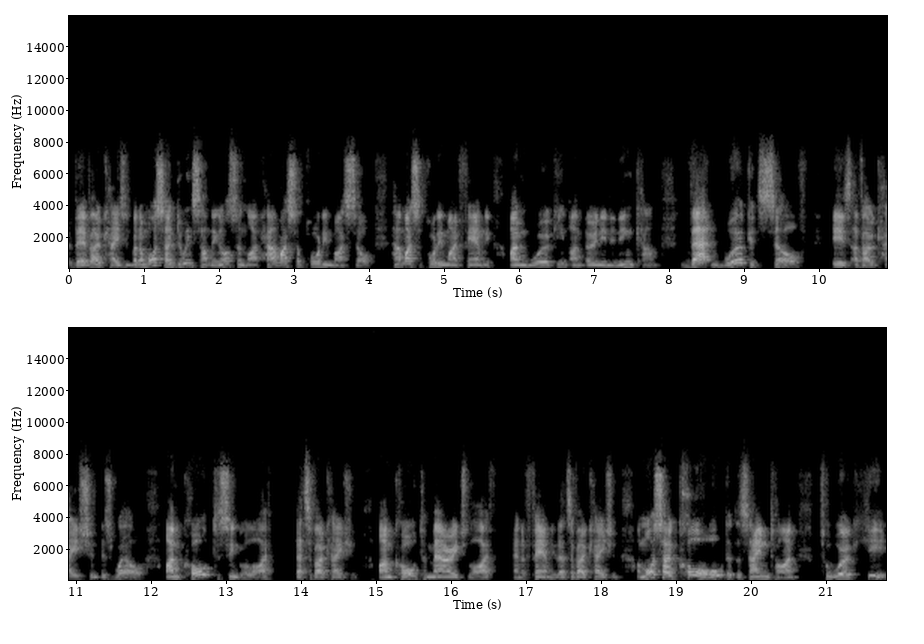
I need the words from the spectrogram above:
their vocation, but I'm also doing something else in life. How am I supporting myself? How am I supporting my family? I'm working, I'm earning an income. That work itself is a vocation as well. I'm called to single life, that's a vocation. I'm called to marriage life and a family, that's a vocation. I'm also called at the same time to work here,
